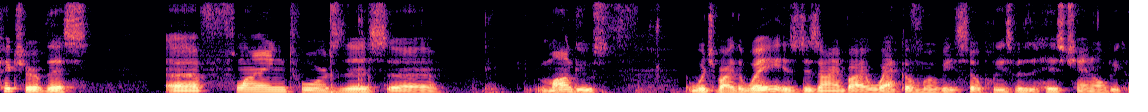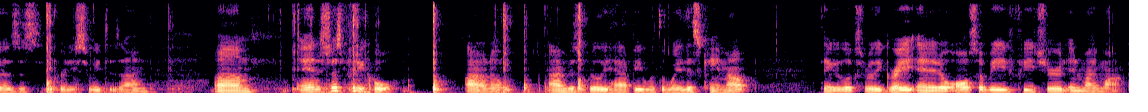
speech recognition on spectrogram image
picture of this uh, flying towards this uh, mongoose, which, by the way, is designed by Wacko Movies, so please visit his channel because this is a pretty sweet design. Um, and it's just pretty cool. I don't know. I'm just really happy with the way this came out. I think it looks really great, and it'll also be featured in my MOC.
